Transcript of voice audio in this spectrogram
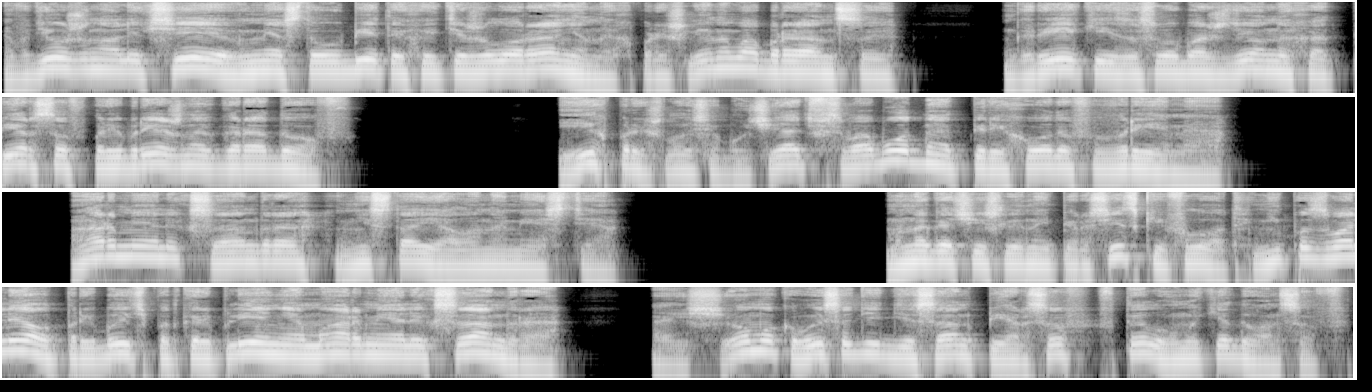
В дюжину Алексея вместо убитых и тяжело раненых пришли новобранцы, греки из освобожденных от персов прибрежных городов. Их пришлось обучать в свободное от переходов время. Армия Александра не стояла на месте. Многочисленный персидский флот не позволял прибыть подкреплением армии Александра, а еще мог высадить десант персов в тылу македонцев.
